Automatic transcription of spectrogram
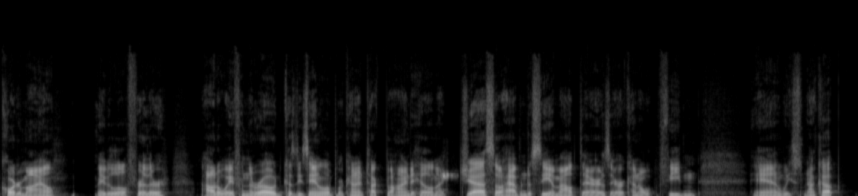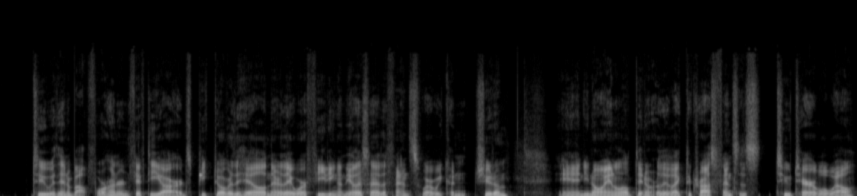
quarter mile, maybe a little further out away from the road because these antelope were kind of tucked behind a hill, and I just so happened to see them out there as they were kind of feeding. And we snuck up to within about 450 yards, peeked over the hill, and there they were feeding on the other side of the fence where we couldn't shoot them. And you know, antelope, they don't really like to cross fences too terrible well.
